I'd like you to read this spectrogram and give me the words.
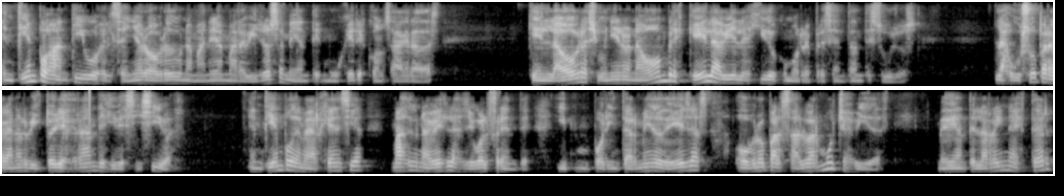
En tiempos antiguos el Señor obró de una manera maravillosa mediante mujeres consagradas, que en la obra se unieron a hombres que Él había elegido como representantes suyos. Las usó para ganar victorias grandes y decisivas. En tiempo de emergencia, más de una vez las llevó al frente y por intermedio de ellas obró para salvar muchas vidas. Mediante la reina Esther,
